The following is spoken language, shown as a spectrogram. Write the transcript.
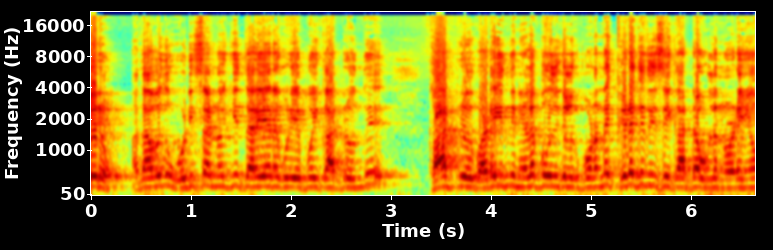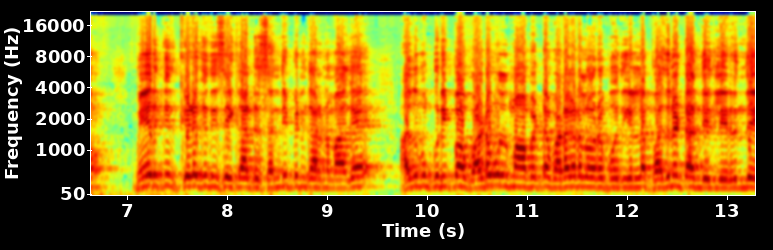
ஏறும். அதாவது ஒடிசா நோக்கி தரையேறக்கூடிய போய் காற்று வந்து காற்று வட இந்திய நிலப்பகுதிகளுக்கு போனோன்னா கிழக்கு திசை காற்றாக உள்ள நுழையும். மேற்கு கிழக்கு திசை காற்று சந்திப்பின் காரணமாக அதுவும் குறிப்பாக வடவுள் மாவட்ட வடகடலோர பகுதிகளில் பதினெட்டாம் தேதியிலிருந்து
